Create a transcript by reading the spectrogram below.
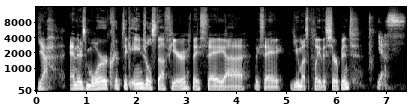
Yeah. And there's more cryptic angel stuff here. They say uh, they say you must play the serpent. Yes.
